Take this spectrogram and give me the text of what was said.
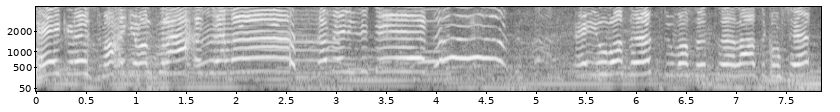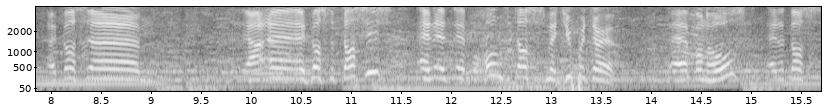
Hey Chris, mag ik je wat vragen stellen? Gefeliciteerd! Hey, hoe was het? Hoe was het eh, laatste concert? Het was, ehm, ja, eh, het was fantastisch. En het, het begon fantastisch met Jupiter eh, van Holst. En het was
